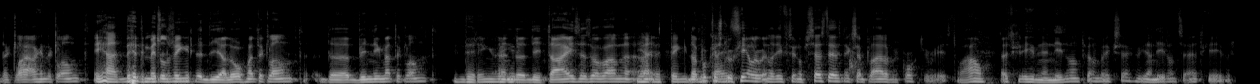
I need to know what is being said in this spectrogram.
de klagende klant, Ja, de, de middelvinger, de dialoog met de klant, de binding met de klant de ringvinger. en de details en zo. Waren, ja, eh, de pink dat boek is details. heel goed, dat heeft toen op 6000 exemplaren verkocht geweest. Wauw. Uitgegeven in Nederland, wel moet ik zeggen, via een Nederlandse uitgever.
